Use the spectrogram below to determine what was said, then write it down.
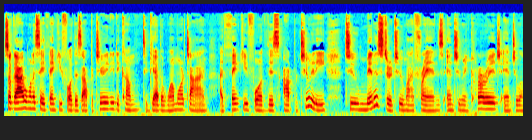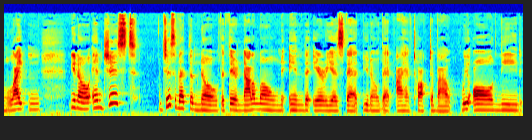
So, God, I want to say thank you for this opportunity to come together one more time. I thank you for this opportunity to minister to my friends and to encourage and to enlighten, you know, and just just let them know that they're not alone in the areas that you know that I have talked about. We all need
